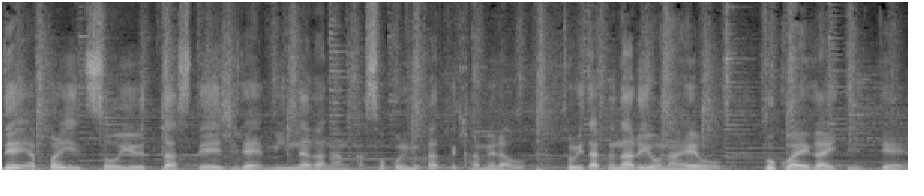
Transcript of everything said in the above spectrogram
でやっぱりそういったステージでみんながなんかそこに向かってカメラを撮りたくなるような絵を僕は描いていて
